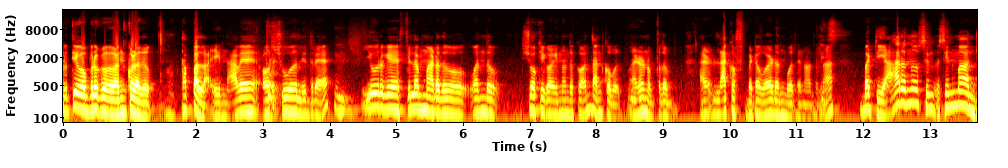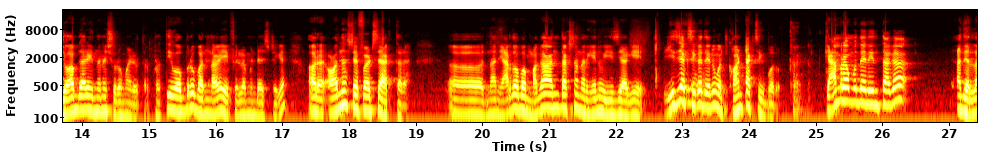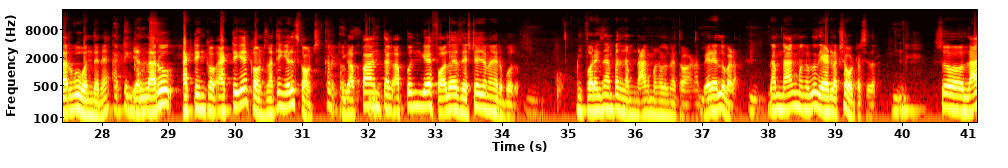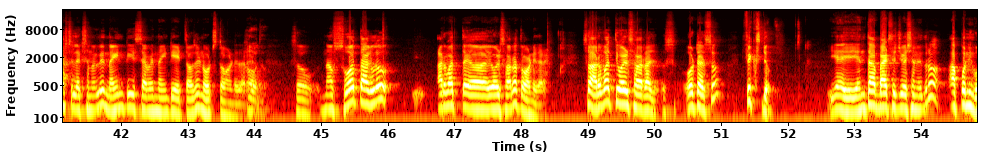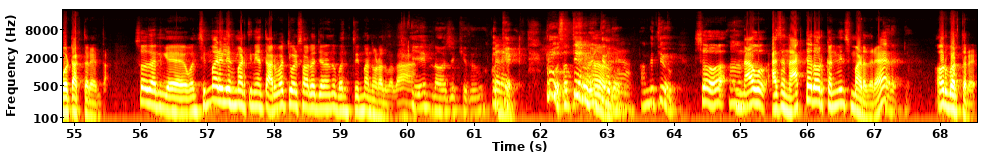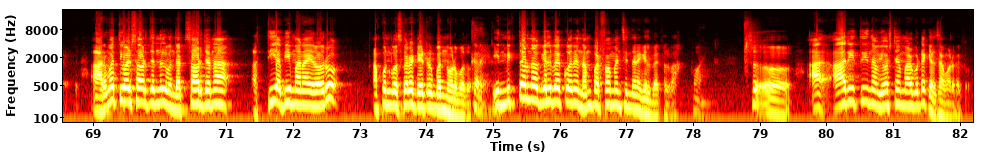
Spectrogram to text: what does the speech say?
ಪ್ರತಿಯೊಬ್ಬರಿಗೂ ಅಂದ್ಕೊಳ್ಳೋದು ತಪ್ಪಲ್ಲ. ಈಗ ನಾವೇ ಅವ್ರ ಶೂ ಅಲ್ಲಿ ಇದ್ರೆ ಹ್ಮ್. ಇವ್ರಿಗೆ ಫಿಲಮ್ ಮಾಡೋದು ಒಂದು ಶೋಕಿಗೋ ಇನ್ನೊಂದಕ್ಕೋ ಅಂತ ಅನ್ಕೋಬೋದು. I don't know for the lack of better word ಅನ್ಬೋದೇನೋ ಅದನ್ನ. ಬಟ್ ಯಾರನ್ನು ಸಿನ್ ಸಿನಿಮಾ ಜವಾಬ್ದಾರಿಯಿಂದನೇ ಶುರು ಮಾಡಿರ್ತಾರೆ. ಪ್ರತಿಯೊಬ್ಬರು ಬಂದಾಗ ಈ ಫಿಲಮ್ ಇಂಡಸ್ಟ್ರಿಗೆ ಅವ್ರ ಆನೆಸ್ಟ್ ಎಫರ್ಟ್ಸೇ ಆಗ್ತಾರೆ ನಾನು ಯಾರ್ದೋ ಒಬ್ಬ ಮಗ ಅಂದ ತಕ್ಷಣ ನನಗೇನು ಈಸಿಯಾಗಿ ಈಸಿಯಾಗಿ ಸಿಗೋದೇನು ಒಂದು ಕಾಂಟ್ಯಾಕ್ಟ್ ಸಿಗ್ಬೋದು. ಕರೆಕ್ಟ್ ಕ್ಯಾಮ್ರಾ ಮುಂದೆ ನಿಂತಾಗ ಅದೆಲ್ಲರಿಗೂ ಒಂದೇನೆ. Acting ಎಲ್ಲರೂ ಆಕ್ಟಿಂಗ್ ಆಕ್ಟಿಗೆ ಕೌಂಟ್ಸ್ ನಥಿಂಗ್ ಎಲ್ಸ್ ಕೌಂಟ್ಸ್ ಈಗ ಅಪ್ಪ ಅಂತ ಅಪ್ಪನಿಗೆ ಫಾಲೋವರ್ಸ್ ಎಷ್ಟೇ ಜನ ಇರ್ಬೋದು. ಈಗ ಫಾರ್ ಎಕ್ಸಾಂಪಲ್ ನಮ್ಮ ನಾಗಮಂಗಲನೇ ತಗೋಣ ಬೇರೆ ಎಲ್ಲೂ ಬೇಡ. ನಮ್ಮ ನಾಗಮಂಗಲದಲ್ಲಿ ಎರಡು ಲಕ್ಷ ವೋಟರ್ಸ್ ಇದ್ದಾರೆ so last ಎಲೆಕ್ಷನಲ್ಲಿ ninety seven ninety eight thousand votes ತೊಗೊಂಡಿದ್ದಾರೆ. So ನಾವು ಸೋತಾಗಲೂ ಅರವತ್ತ ಏಳು ಸಾವಿರ ತೊಗೊಂಡಿದ್ದಾರೆ. ಸೊ ಅರವತ್ತೇಳು ಸಾವಿರ ವೋಟರ್ಸು ಫಿಕ್ಸ್ಡು ಎಂಥ ಬ್ಯಾಡ್ ಸಿಚುವೇಶನ್ ಇದ್ದರೂ ಅಪ್ಪನಿಗೆ ಓಟ್ ಹಾಕ್ತಾರೆ ಅಂತ. ಸೊ ನನಗೆ ಒಂದು ಸಿನಿಮಾ ರಿಲೀಸ್ ಮಾಡ್ತೀನಿ ಅಂತ ಅರವತ್ತೇಳು ಸಾವಿರ ಜನನು ಬಂದು ಸಿನಿಮಾ ನೋಡಲ್ವಲ್ಲ? ಏನ್ ಲಾಜಿಕ್ ಇದು? ಟ್ರೂ ಸತ್ಯ. ಸೊ ನಾವು ಆಸ್ ಅನ್ ಆಕ್ಟರ್ ಅವ್ರು ಕನ್ವಿನ್ಸ್ ಮಾಡಿದ್ರೆ. ಅವ್ರು ಬರ್ತಾರೆ. ಆ ಅರವತ್ತೇಳು ಸಾವಿರ ಜನದಲ್ಲಿ ಒಂದು ಹತ್ತು ಸಾವಿರ ಜನ ಅತಿ ಅಭಿಮಾನ ಇರೋರು ಅಪ್ಪನಿಗೋಸ್ಕರ ಥಿಯೇಟ್ರಿಗೆ ಬಂದು ನೋಡ್ಬೋದು. ಇನ್ನು ಮಿಕ್ತವ್ರು ನಾವು ಗೆಲ್ಲಬೇಕು ಅಂದರೆ ನಮ್ಮ ಪರ್ಫಾರ್ಮೆನ್ಸಿಂದನೇ ಗೆಲ್ಲಬೇಕಲ್ವಾ ಪಾಯಿಂಟ್ ಸೊ ಆ ರೀತಿ ನಾವು ಯೋಚನೆ ಮಾಡಿಬಿಟ್ಟೆ ಕೆಲಸ ಮಾಡಬೇಕು.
